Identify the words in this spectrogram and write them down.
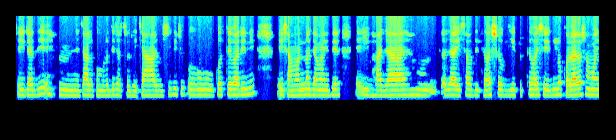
সেইটা দিয়ে চাল, কুমড়ো দিয়ে চচ্চড়ি হয়েছে। আর বেশি কিছু করতে পারিনি। এই সামান্য জামাইদের এই ভাজা টাজা এইসব দিতে হয়, সবজি করতে হয় সেইগুলো করারও সময়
